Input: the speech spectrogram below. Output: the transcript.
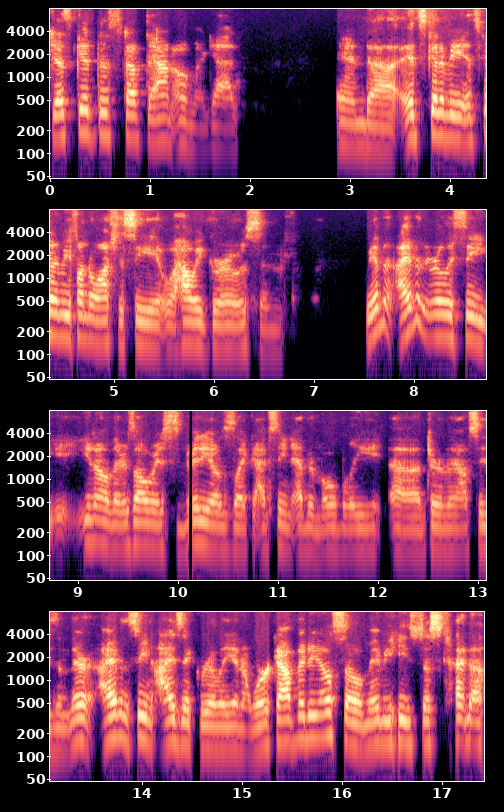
just get this stuff down. Oh my god. And uh, it's gonna be it's gonna be fun to watch to see how he grows and we haven't I haven't really seen you know there's always videos like I've seen Evan Mobley uh, during the offseason. There I haven't seen Isaac really in a workout video so maybe he's just kind of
